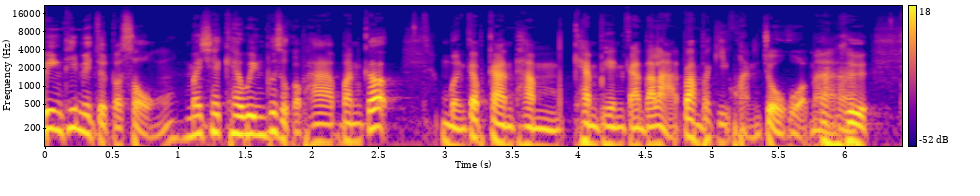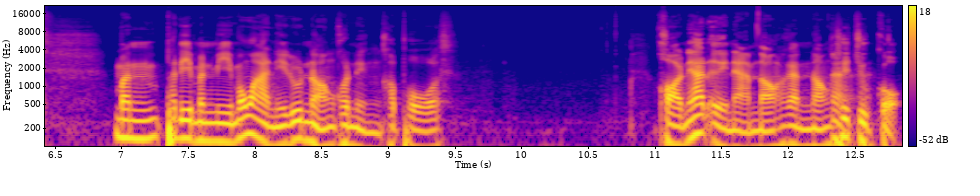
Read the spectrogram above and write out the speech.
วิ่งที่มีจุดประสงค์ไม่ใช่แค่วิ่งเพื่อสุขภาพ มันก็เหมือนกับการทำแคมเปญการตลาดป้าเมื่อกี้ขวัญโจหัวมาอ่าฮะคือ มันพอดีมันมีเมื่อวานนี้รุ่นน้องคนหนึ่งเขาโพสต์ขออนุญาตเอ่ยนามน้องแล้วกันน้องชื่อจูโกะ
